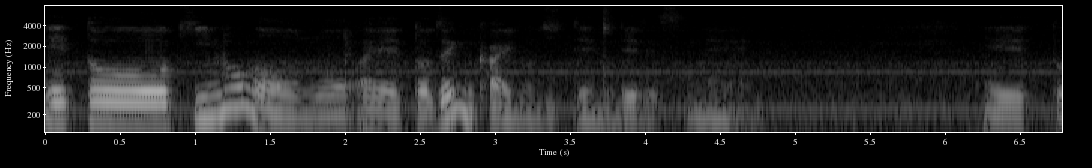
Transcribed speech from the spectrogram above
えっ、と、昨日の、えっ、と、前回の時点でですね、えっ、と、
